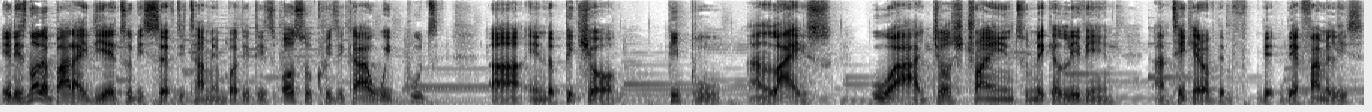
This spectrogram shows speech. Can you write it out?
It is not a bad idea to be self-determined, but it is also critical we put uh, in the picture people and lives who are just trying to make a living and take care of them, their families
